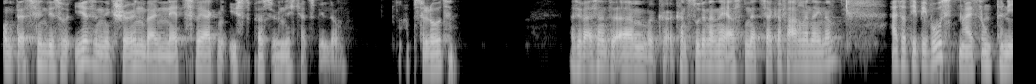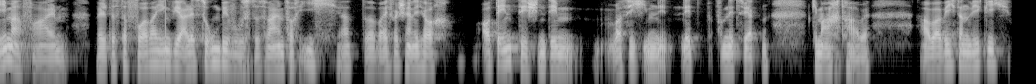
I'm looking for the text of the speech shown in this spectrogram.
Und das finde ich so irrsinnig schön, weil Netzwerken ist Persönlichkeitsbildung. Absolut. Also ich weiß nicht, ähm, kannst du denn deine ersten Netzwerkerfahrungen erinnern? Also die bewussten als Unternehmer vor allem, weil das davor war irgendwie alles so unbewusst. Das war einfach ich. Ja, da war ich wahrscheinlich auch authentisch in dem, was ich im Net, vom Netzwerken gemacht habe. Aber wie ich dann wirklich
